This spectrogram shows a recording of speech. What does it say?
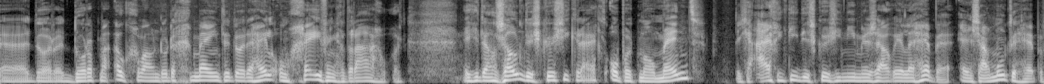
uh, door het dorp, maar ook gewoon door de gemeente, door de hele omgeving gedragen wordt. Dat je dan zo'n discussie krijgt op het moment dat je eigenlijk die discussie niet meer zou willen hebben en zou moeten hebben.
